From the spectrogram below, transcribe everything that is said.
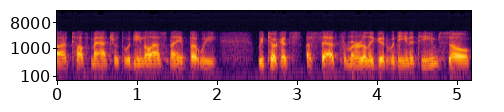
a tough match with Wadena last night, but we we took a, a set from a really good Wadena team. So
